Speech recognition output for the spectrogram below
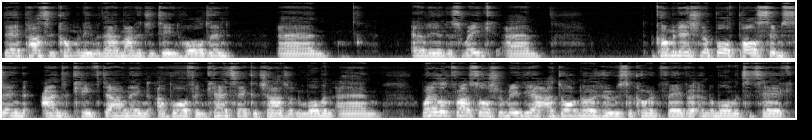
they're parted company with their manager Dean Holden um, earlier this week. Um, a combination of both Paul Simpson and Keith Downing are both in caretaker charge at the moment. Um, when I look throughout social media, I don't know who's the current favourite at the moment to take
